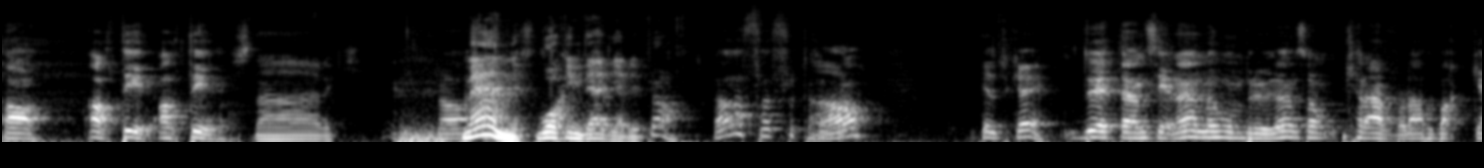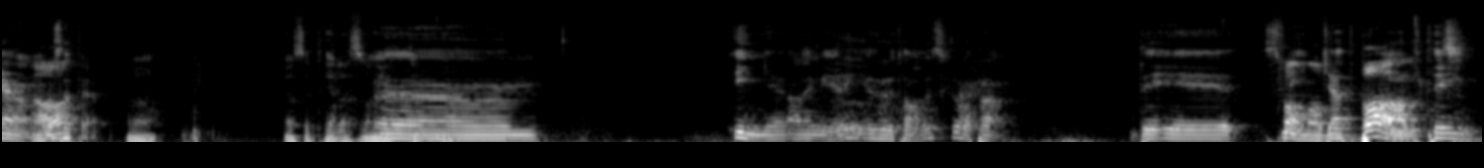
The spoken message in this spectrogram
Ja, alltid, alltid. Snark. Ja. Men, Walking Dead jävligt bra. Ja, för fruktansvärt Ja. bra. Helt okej. Du vet den scenen med hon bruden som kravlar på backen? Har du Ja. sett det? Ja. Jag har sett hela säsongen. Ehm, ingen animering överhuvudtaget ska vara på den. Det är Fan, vad sminkat ballt. allting.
